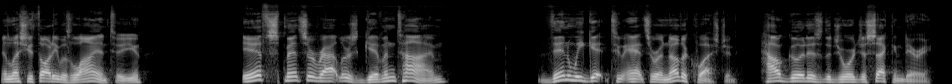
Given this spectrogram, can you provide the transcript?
unless you thought he was lying to you. If Spencer Rattler's given time, then we get to answer another question How good is the Georgia secondary?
